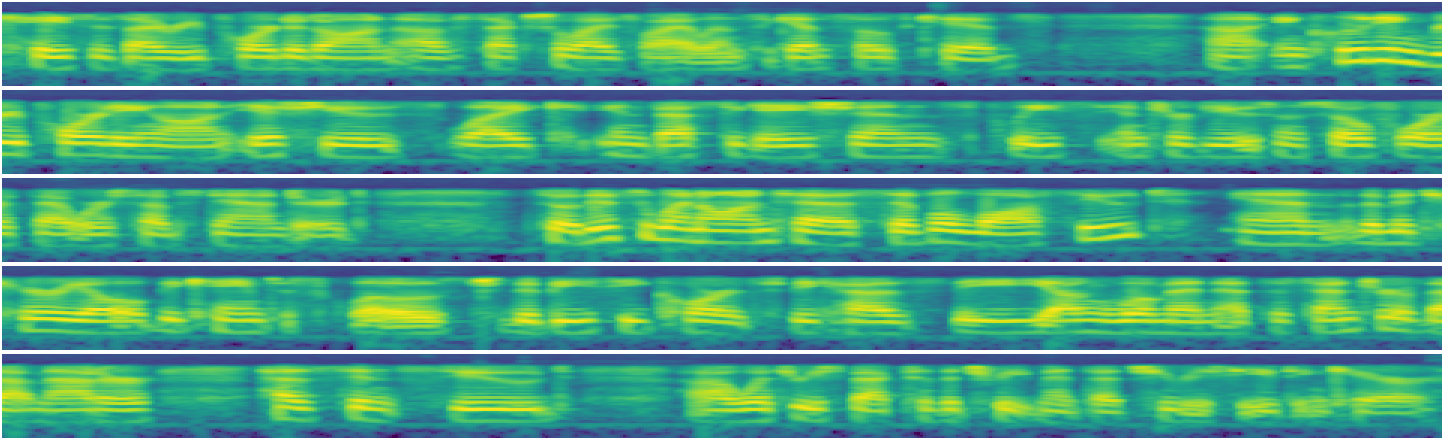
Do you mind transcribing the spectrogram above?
cases I reported on of sexualized violence against those kids, uh, including reporting on issues like investigations, police interviews, and so forth that were substandard. So this went on to a civil lawsuit, and the material became disclosed to the BC courts because the young woman at the center of that matter has since sued uh, with respect to the treatment that she received in care.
